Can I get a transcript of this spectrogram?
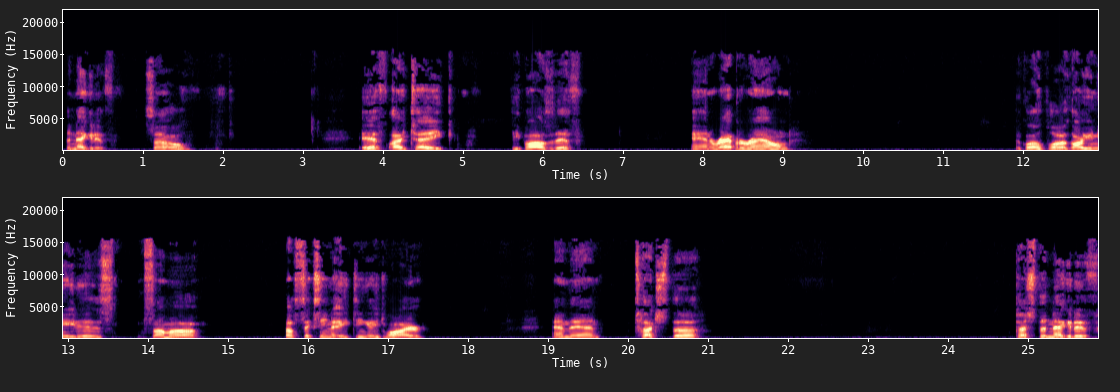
the negative. So, if I take the positive and wrap it around the glow plug, all you need is some uh, about 16 to 18 gauge wire and then touch the touch the negative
